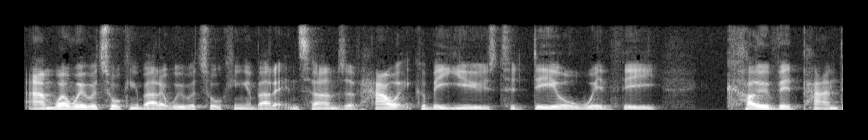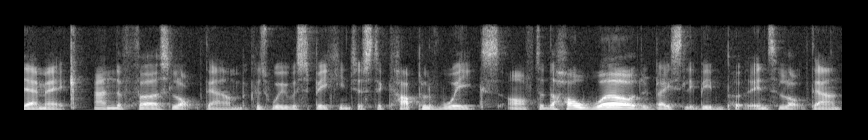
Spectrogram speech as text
And when we were talking about it, we were talking about it in terms of how it could be used to deal with the COVID pandemic and the first lockdown because we were speaking just a couple of weeks after the whole world had basically been put into lockdown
